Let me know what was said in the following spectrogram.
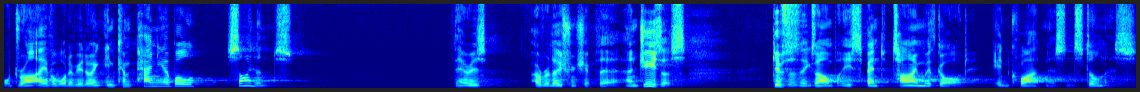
or drive or whatever you're doing in companionable silence. There is a relationship there. And Jesus gives us an example. He spent time with God in quietness and stillness,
